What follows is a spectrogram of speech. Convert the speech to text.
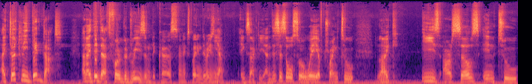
I totally did that, and I did that for a good reason. Because and explaining the reason. Yeah, exactly. And this is also a way of trying to like ease ourselves into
